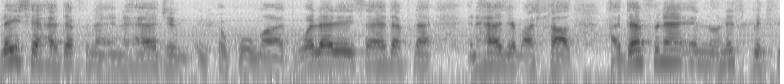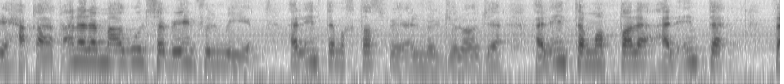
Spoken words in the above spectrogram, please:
ليس هدفنا نهاجم الحكومات ولا ليس هدفنا نهاجم أشخاص. هدفنا إنه نثبت في حقائق. أنا لما أقول 70% هل أنت مختص في علم الجيولوجيا؟ هل أنت مطلع؟ هل أنت ف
